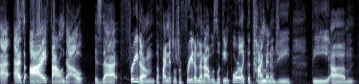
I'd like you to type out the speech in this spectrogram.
I, as I found out, is that freedom, the financial freedom that I was looking for, like the time energy, the um,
